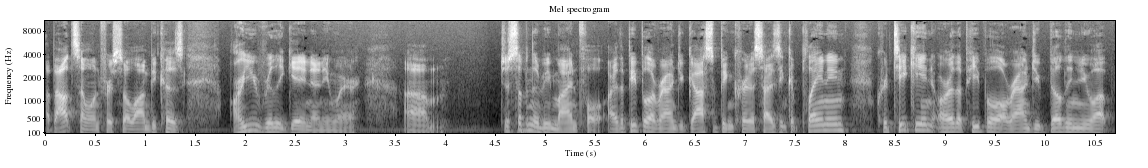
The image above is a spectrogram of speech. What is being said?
about someone for so long. Because are you really getting anywhere? Um, just something to be mindful. Are the people around you gossiping, criticizing, complaining, critiquing, or are the people around you building you up,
